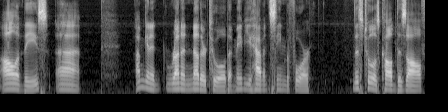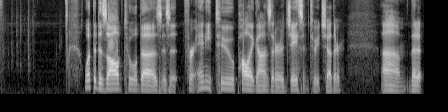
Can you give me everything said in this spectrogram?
all of these. Uh, I'm going to run another tool that maybe you haven't seen before. This tool is called Dissolve. What the Dissolve tool does is it for any two polygons that are adjacent to each other um, that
